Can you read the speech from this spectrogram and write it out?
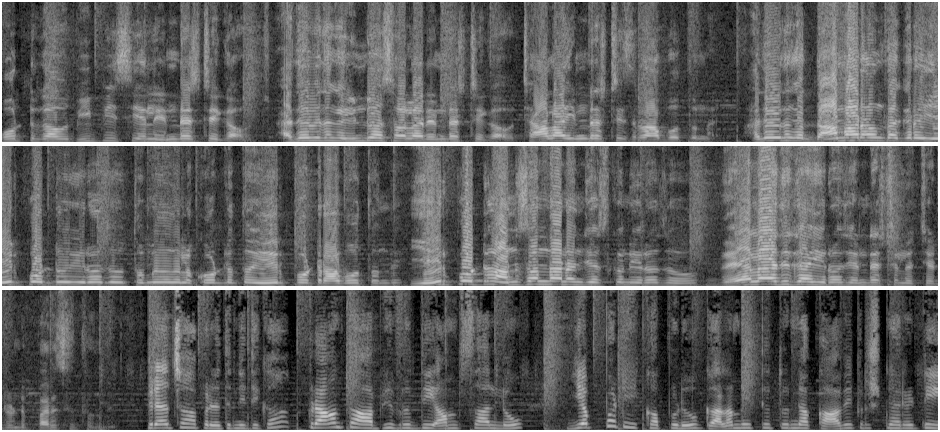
పోర్ట్ కావచ్చు బీపీసీఎల్ ఇండస్ట్రీ కావచ్చు అదేవిధంగా ఇండో సోలార్ ఇండస్ట్రీ కావచ్చు చాలా ఇండస్ట్రీస్ రాబోతున్నాయి. అదేవిధంగా దామారం దగ్గర ఎయిర్పోర్ట్ ఈరోజు తొమ్మిది వందల కోట్లతో ఎయిర్పోర్ట్ రాబోతుంది. ఎయిర్పోర్ట్ను అనుసంధానం చేసుకుని ఈరోజు వేలాదిగా ఈరోజు ఇండస్ట్రీలు వచ్చేటువంటి పరిస్థితి ఉంది. ప్రజాప్రతినిధిగా ప్రాంత అభివృద్ధి అంశాల్లో ఎప్పటికప్పుడు గలమెత్తుతున్న కావ్యకృష్ణారెడ్డి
